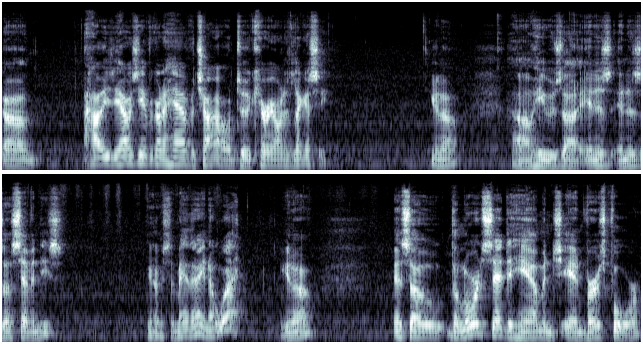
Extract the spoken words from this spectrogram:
uh, how is he, how is he ever going to have a child to carry on his legacy? You know, uh, he was uh, in his in his seventies. you know, he said, "Man, there ain't no way," you know. And so the Lord said to him in, in verse four.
